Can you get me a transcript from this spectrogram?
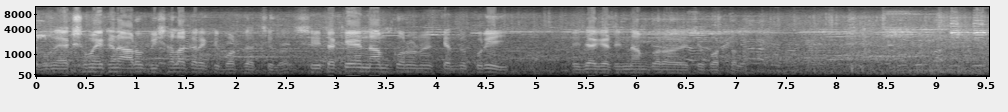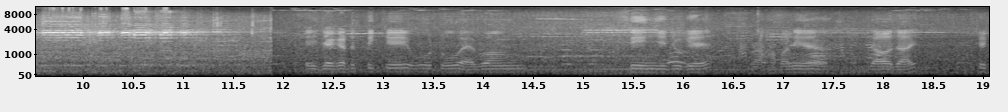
এবং একসময় এখানে আরও বিশাল আকার একটি বট গাছ ছিল। সেটাকে নামকরণের কেন্দ্র করেই এই জায়গাটির নাম করা হয়েছে বটতলা। এই জায়গাটার থেকে অটো এবং সিএনজি যুগে হাঁপানিয়া যাওয়া যায়। ঠিক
